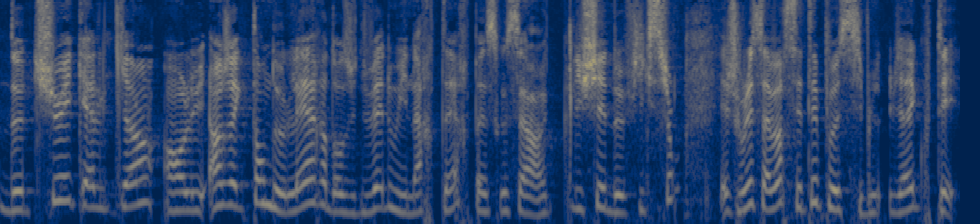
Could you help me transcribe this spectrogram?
de tuer quelqu'un en lui injectant de l'air dans une veine ou une artère? Parce que c'est un cliché de fiction et je voulais savoir si c'était possible. Eh bien écoutez,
